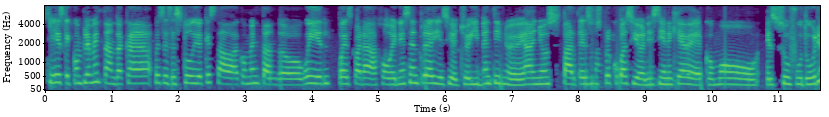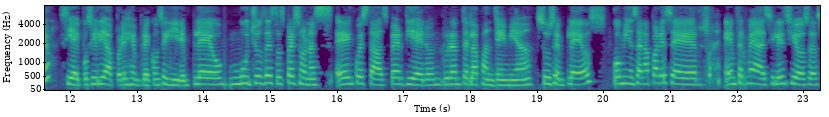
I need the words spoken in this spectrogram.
Sí, es que complementando acá, pues ese estudio que estaba comentando Will, pues para jóvenes entre 18 y 29 años, parte de sus preocupaciones tiene que ver como es su futuro, si hay posibilidad, por ejemplo, de conseguir empleo. Muchos de estas personas encuestadas perdieron durante la pandemia sus empleos. Comienzan a aparecer enfermedades silenciosas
